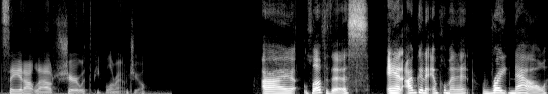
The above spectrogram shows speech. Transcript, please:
Say it out loud, share it with the people around you. I love this. And I'm going to implement it right now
